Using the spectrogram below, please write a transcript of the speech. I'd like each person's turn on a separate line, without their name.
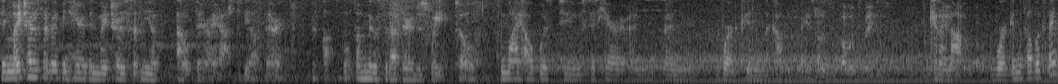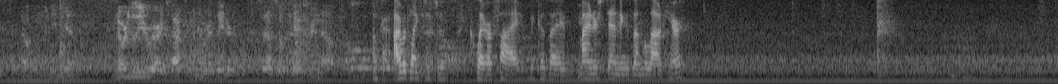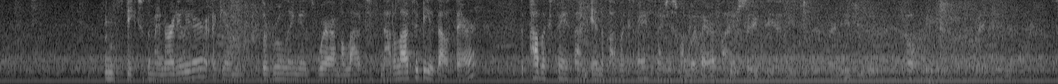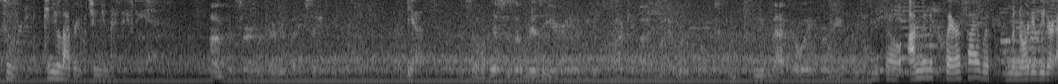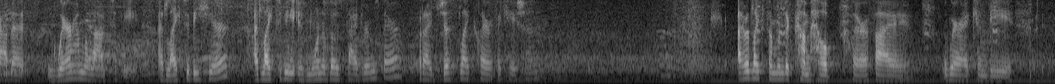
They might try to set me up in here. They might try to set me up out there. I asked to be out there if possible. So I'm gonna go sit out there and just wait till. My hope was to sit here and, and work in the common space.
No, this is public space.
Can I not work in the public space?
No, I need yeah. Minority leader, we already talked to minority leader. Said it was okay if you're in the office.
Okay, I would like to just clarify because I my understanding is I'm allowed here. And speak to the minority leader. Again, the ruling is where I'm allowed to, not allowed to be is out there. The public space, I'm in a public space, and I just want to
But
clarify.
For safety, I need you, to- I need you to help me.
So, can you elaborate what you mean by safety?
I'm concerned with everybody's safety.
Yes.
So this is a busy area that gets occupied by other folks. Can- Can you back away from me,
so I'm going to clarify with Minority Leader Abbott where I'm allowed to be. I'd like to be here. I'd like to be in one of those side rooms there, but I'd just like clarification. I would like someone to come help clarify where I can be.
